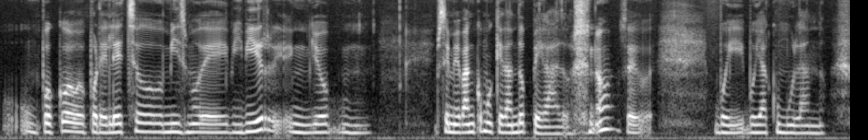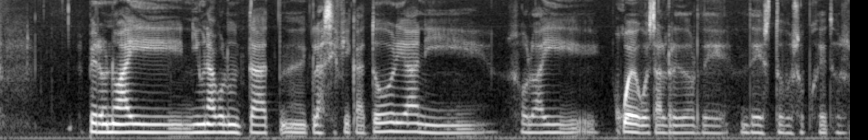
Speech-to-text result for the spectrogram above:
un poco por el hecho mismo de vivir, yo mm, se me van como quedando pegados, ¿no? voy, voy acumulando pero no hay ni una voluntad eh, clasificatoria, ni solo hay juegos alrededor de, estos objetos.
